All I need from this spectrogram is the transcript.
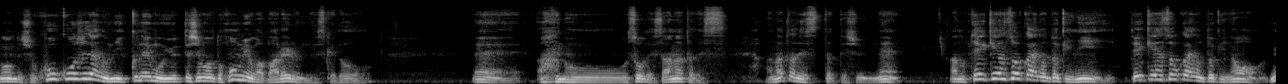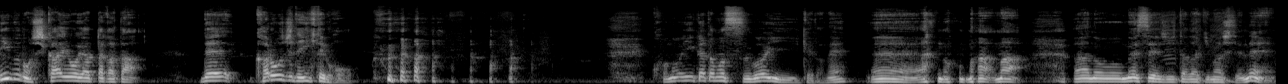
なんでしょう、高校時代のニックネームを言ってしまうと本名がバレるんですけど、ええー、あのー、そうです、あなたです。あなたですって言ってね、あの、定期演奏会の時に、定期演奏会の時の2部の司会をやった方、で、かろうじて生きてる方。この言い方もすごいけどね。ええー、あの、まあまあ、あの、メッセージいただきましてね、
